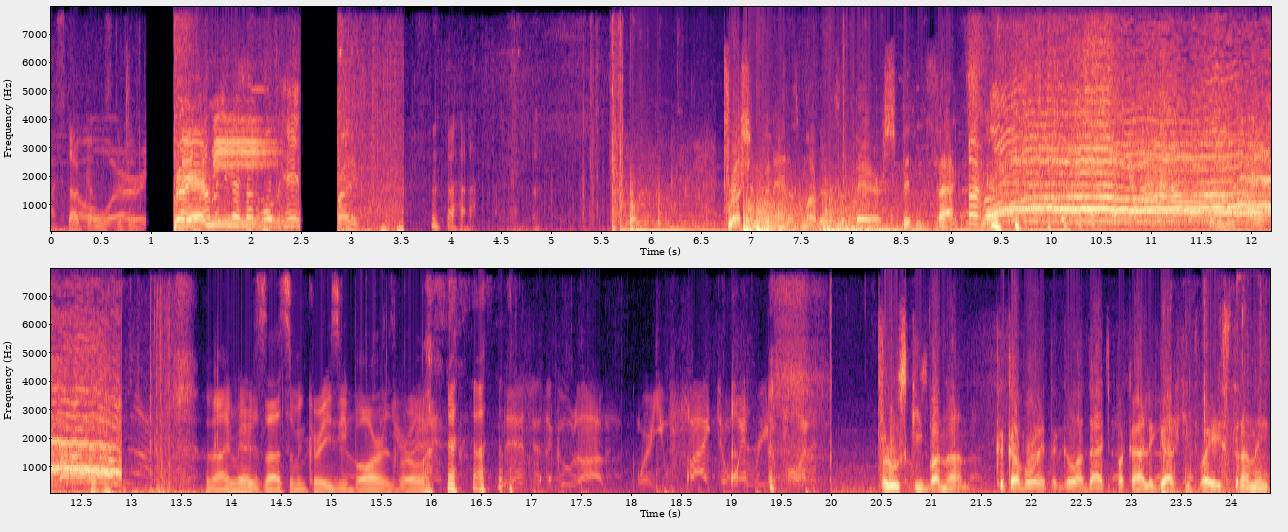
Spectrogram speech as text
I stuck him. Stupid. Danny. Russian Banana's mother is a bear, spitting facts. Nightmares has some crazy bars, bro. This is the Gulag, where you fight to win redeployment. Русский банан. Каково это голодать, пока олигархи твоей страны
